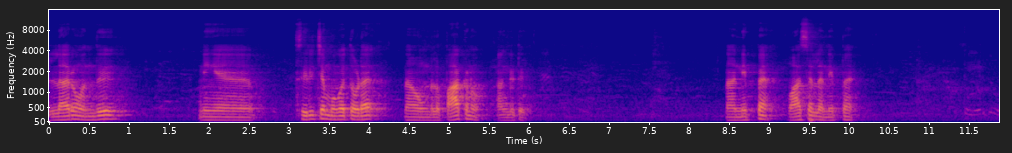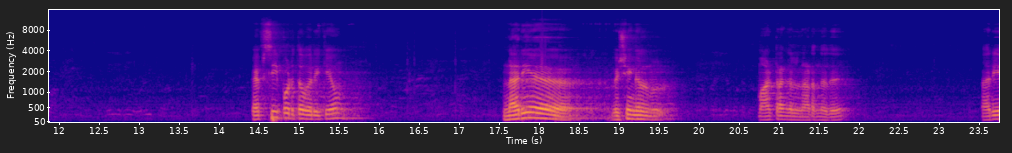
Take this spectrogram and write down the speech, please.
எல்லோரும் வந்து நீங்கள் சிரித்த முகத்தோட நான் உங்களை பார்க்கணும் அங்கிட்டு. நான் நிற்பேன் வாசலில் நிற்பேன் பெப்சி பொறுத்த வரைக்கும் நிறைய விஷயங்கள் மாற்றங்கள் நடந்தது. நிறைய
